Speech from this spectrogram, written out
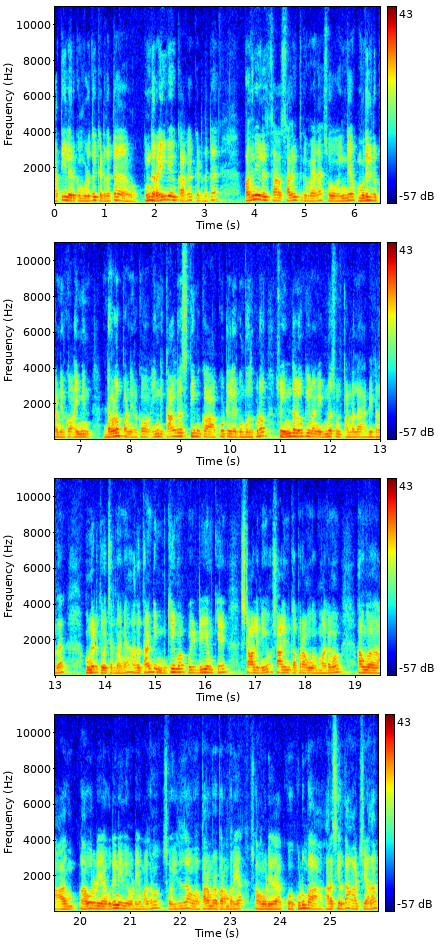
மத்தியில் இருக்கும் பொழுது கிட்டத்தட்ட இந்த ரயில்வேவுக்காக கிட்டத்தட்ட பதினேழு ச சதவீதத்துக்கு மேலே ஸோ இங்கே முதலீடு பண்ணியிருக்கோம் ஐ மீன் டெவலப் பண்ணியிருக்கோம் இங்கே காங்கிரஸ் திமுக கூட்டணியில் இருக்கும்போது கூட ஸோ இந்த அளவுக்கு நாங்கள் இன்வெஸ்ட்மெண்ட் பண்ணலை அப்படின்றத முன்னெடுத்து வச்சுருந்தாங்க. அதை தாண்டி முக்கியமாக போய் டிஎம்கே ஸ்டாலினையும் ஸ்டாலினுக்கு அப்புறம் அவங்க மகனும் அவங்க அவருடைய உதயநிதியோடைய மகனும் ஸோ இதுதான் அவங்க பரம்பரை பரம்பரையாக ஸோ அவங்களுடைய கு- குடும்ப அரசியல் தான் ஆட்சியாக தான்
